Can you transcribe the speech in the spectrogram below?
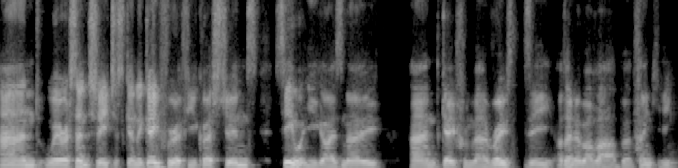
and we're essentially just going to go through a few questions, see what you guys know and go from there. Rosie, I don't know about that, but thank you.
